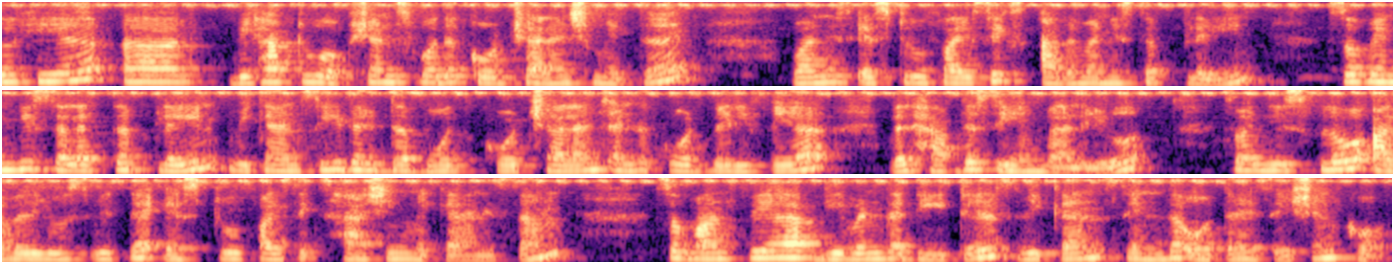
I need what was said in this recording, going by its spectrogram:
So here uh, we have two options for the code challenge method. One is S256, other one is the plain. So when we select the plain, we can see that the both code challenge and the code verifier will have the same value. So in this flow, I will use with the S256 hashing mechanism. So once we have given the details, we can send the authorization code.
